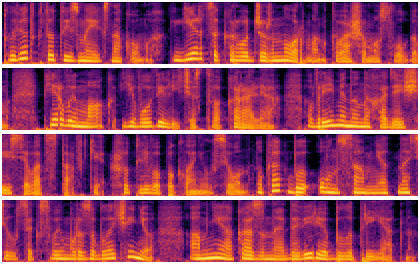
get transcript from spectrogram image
плывет кто-то из моих знакомых. Герцог Роджер Норман к вашим услугам. Первый маг Его Величества, короля, временно находящийся в отставке. Шутливо поклонился он. Но как бы он сам не относился к своему разоблачению, а мне оказанное доверие было приятным.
